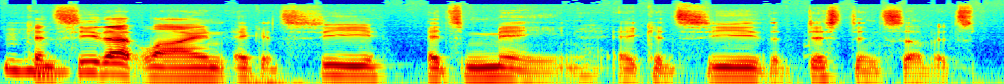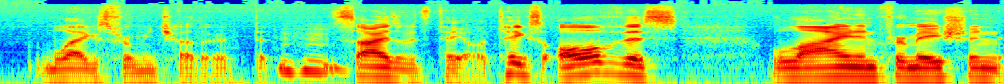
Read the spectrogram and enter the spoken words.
can Mhm. see that line. It could see its mane. It could see the distance of its legs from each other, the Mhm. size of its tail. It takes all of this line information,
